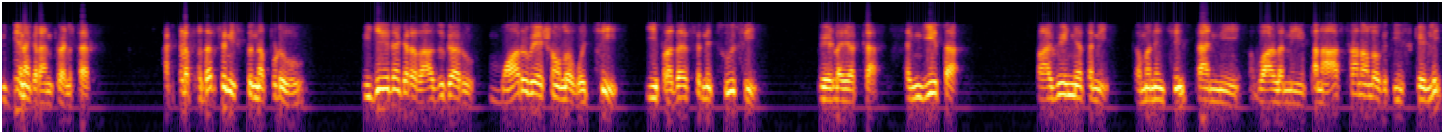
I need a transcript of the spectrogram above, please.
విజయనగరానికి వెళ్తారు. అక్కడ ప్రదర్శన ఇస్తున్నప్పుడు విజయనగర రాజుగారు మారు వేషంలో వచ్చి ఈ ప్రదర్శన చూసి వీళ్ళ యొక్క సంగీత ప్రావీణ్యతని గమనించి దాన్ని వాళ్ళని తన ఆస్థానంలోకి తీసుకెళ్ళి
